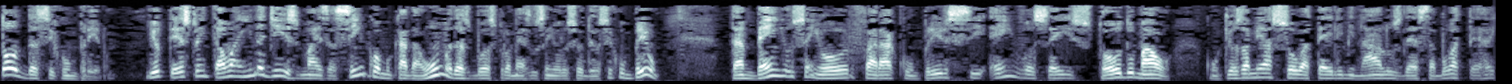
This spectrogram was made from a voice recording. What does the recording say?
Todas se cumpriram. E o texto então ainda diz, mas assim como cada uma das boas promessas do Senhor, o seu Deus, se cumpriu, também o Senhor fará cumprir-se em vocês todo o mal, com que os ameaçou até eliminá-los dessa boa terra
